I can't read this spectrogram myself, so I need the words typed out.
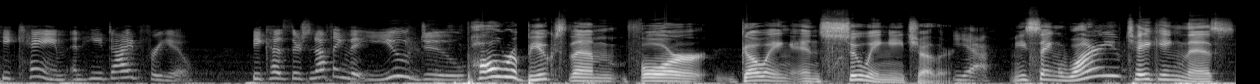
He came and he died for you. Because there's nothing that you do. Paul rebukes them for going and suing each other. Yeah. He's saying, Why are you taking this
